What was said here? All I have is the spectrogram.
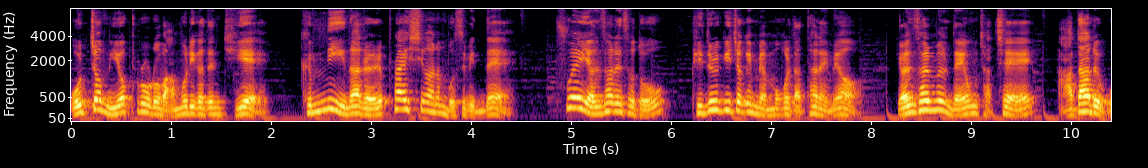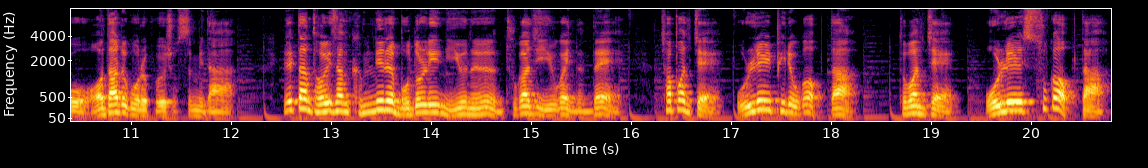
5.25%로 마무리가 된 뒤에 금리 인하를 프라이싱하는 모습인데 후에 연설에서도 비둘기적인 면목을 나타내며 연설문 내용 자체에 아다르고 어다르고를 보여줬습니다. 일단 더 이상 금리를 못 올린 이유는 두 가지 이유가 있는데 첫 번째, 올릴 필요가 없다. 두 번째, 올릴 수가 없다.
